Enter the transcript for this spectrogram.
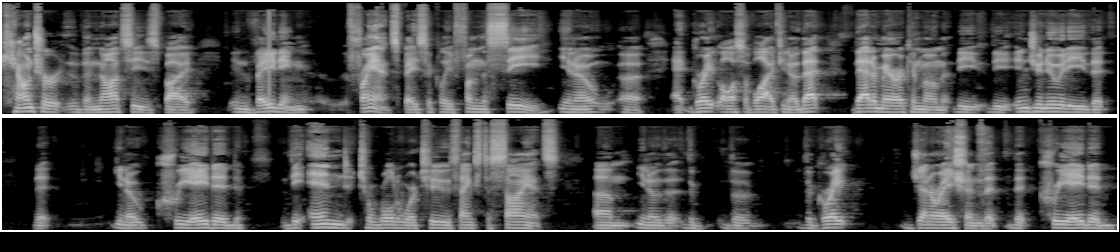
counter the Nazis by invading France basically from the sea, you know, uh, at great loss of life. You know that that American moment, the the ingenuity that that you know created the end to World War II thanks to science. Um, you know the the the the great generation that that created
